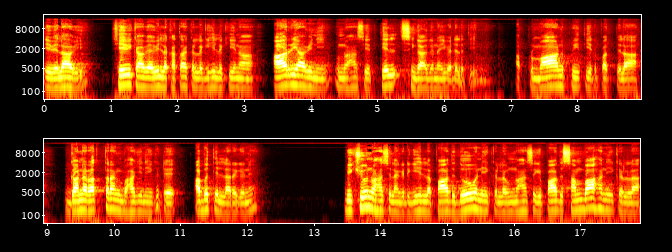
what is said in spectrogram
ඒ වෙලාවේ සේවිකාව ඇවිල්ලා කතා කරලා ගිහිල්ලා කියනවා ආර්යාවිනි උන්වහන්සේ තෙල් සිඟාගෙනයි වැඩලා තියෙන්නේ. අප්‍රමාණ ප්‍රීතියටපත් වෙලා ඝන රත්තරන් භාජනයකට අබතෙල් අරගෙන භික්ෂූන් වහන්සේ ළඟට ගිහිල්ලා පාද දෝවණය කරලා උන්වහන්සේගේ පාද සම්බාහනය කරලා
